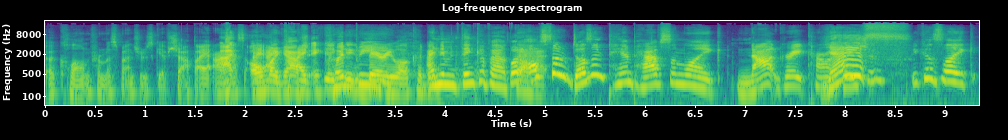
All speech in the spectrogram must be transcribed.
a clone from a spencer's gift shop i, I, honestly, oh I- my I- gosh, I- it could be very well could be I didn't even think about but that. But also, doesn't pimp have some like not great connotations? Yes. Because like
